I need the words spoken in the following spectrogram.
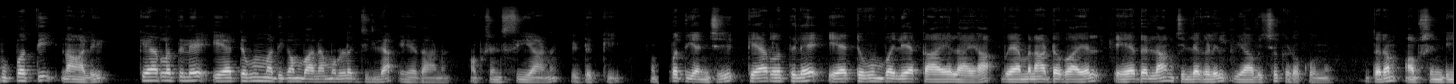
മുപ്പത്തി നാല് കേരളത്തിലെ ഏറ്റവും അധികം വനമുള്ള ജില്ല ഏതാണ്? ഓപ്ഷൻ സി ആണ് ഇടുക്കി. മുപ്പത്തിയഞ്ച് കേരളത്തിലെ ഏറ്റവും വലിയ കായലായ വേമനാട്ടു കായൽ ഏതെല്ലാം ജില്ലകളിൽ വ്യാപിച്ചു കിടക്കുന്നു? ഉത്തരം ഓപ്ഷൻ ഡി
